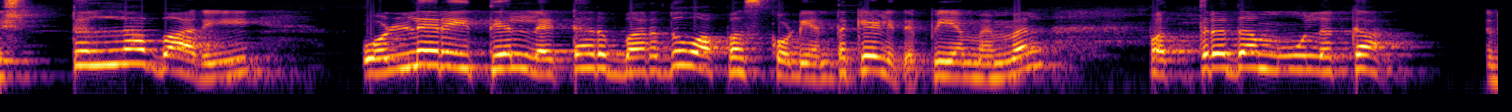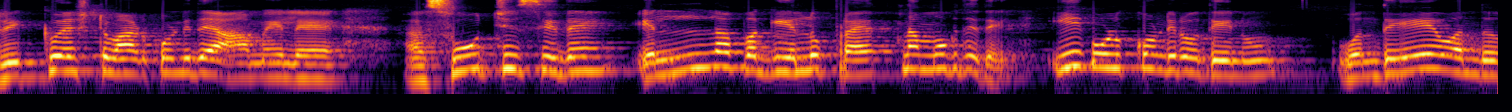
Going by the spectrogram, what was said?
ಎಷ್ಟೆಲ್ಲ ಬಾರಿ ಒಳ್ಳೆ ರೀತಿಯಲ್ಲಿ ಲೆಟರ್ ಬರೆದು ವಾಪಸ್ ಕೊಡಿ ಅಂತ ಕೇಳಿದೆ. ಪಿ ಎಂ ಎಂ ಎಲ್ ಪತ್ರದ ಮೂಲಕ ರಿಕ್ವೆಸ್ಟ್ ಮಾಡಿಕೊಂಡಿದೆ, ಆಮೇಲೆ ಸೂಚಿಸಿದೆ, ಎಲ್ಲ ಬಗೆಯಲ್ಲೂ ಪ್ರಯತ್ನ ಮುಗಿದಿದೆ. ಈಗ ಉಳ್ಕೊಂಡಿರೋದೇನು? ಒಂದೇ ಒಂದು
